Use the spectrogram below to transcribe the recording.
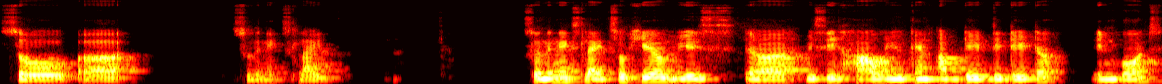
So, so the next slide. So in the next slide, so here we, uh, we see how you can update the data in BODS.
